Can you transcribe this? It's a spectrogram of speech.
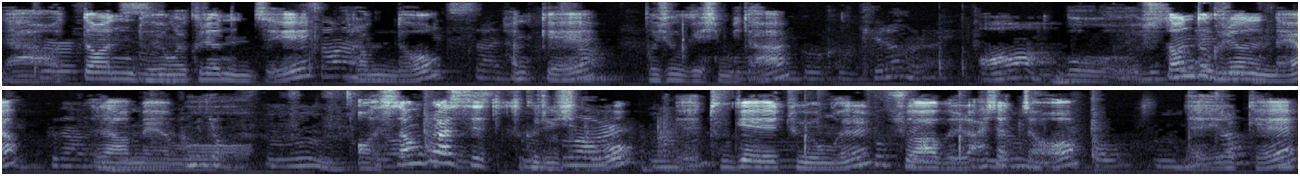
자, 어떤 도형을 그렸는지 여러분도 함께 보시고 계십니다. 뭐 선도 그려놨네요. 그 다음에 뭐 어, 선글라스 그리시고 네, 두 개의 조형을 조합을 하셨죠. 네, 이렇게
